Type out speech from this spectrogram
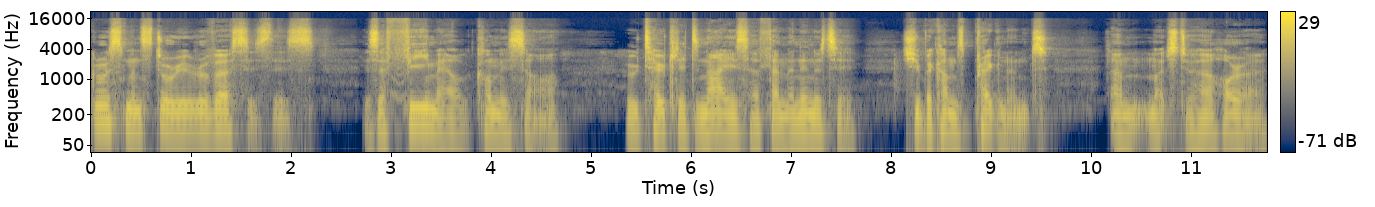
Grossman's story reverses this. It's a female commissar who totally denies her femininity. She becomes pregnant, um, much to her horror,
